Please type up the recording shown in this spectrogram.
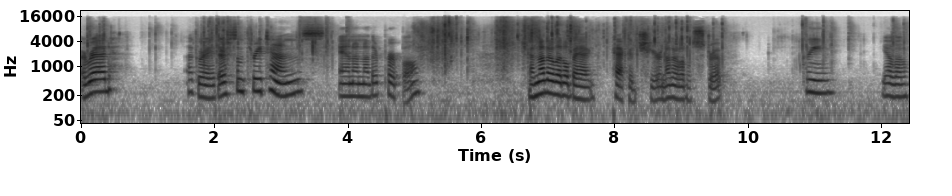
A red, a gray. There's some 310s and another purple. Got another little bag package here, another little strip. Green, yellow,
